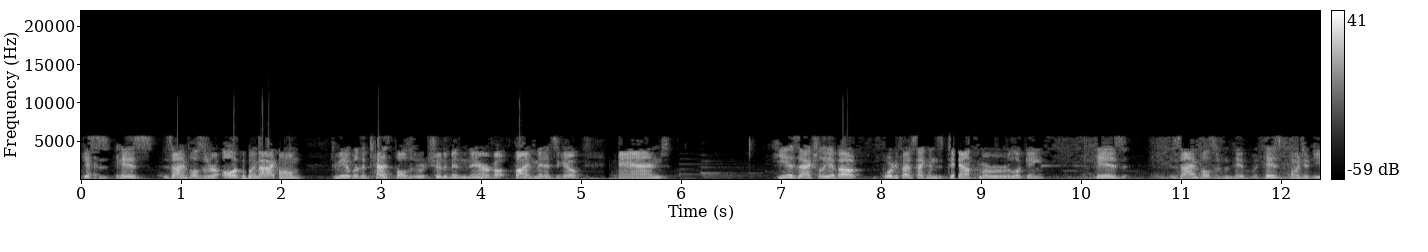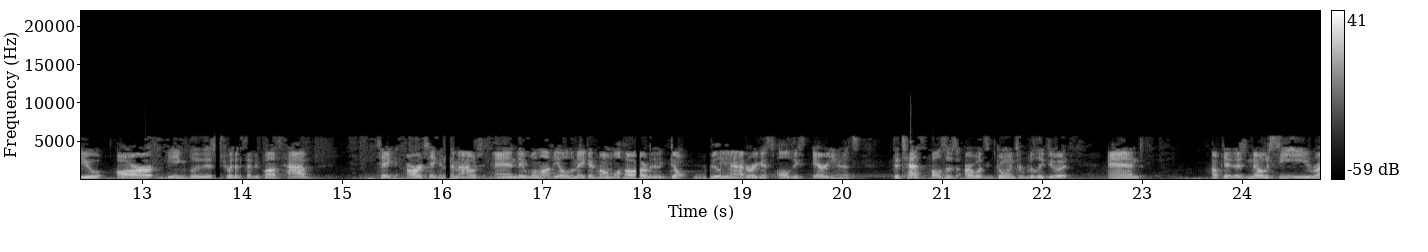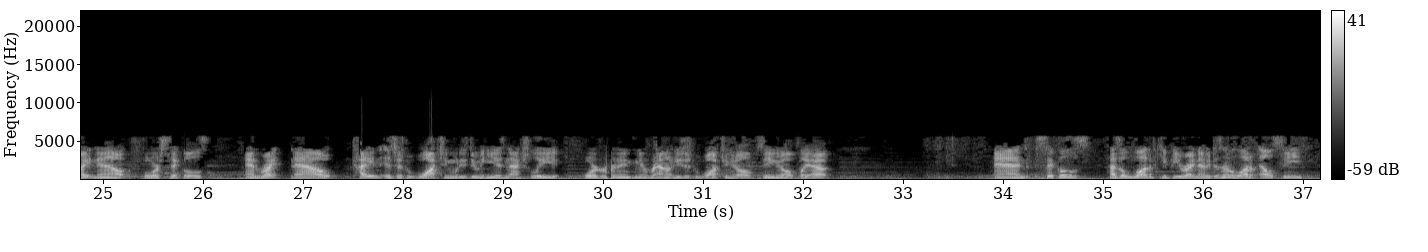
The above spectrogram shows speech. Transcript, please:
Yes, his, his Zion pulsers are all going back home to meet up with the Teth pulses, which should have been there about five minutes ago, and he is actually about 45 seconds down from where we were looking. His Zion pulses, from his, point of view, are being completely destroyed. The Sepipods have taken, are taking them out, and they will not be able to make it home. However, they don't really matter against all these air units. The Teth pulses are what's going to really do it, and okay, there's no CE right now for Siccles, And right now, Kytin is just watching what he's doing. He isn't actually ordering anything around. He's just watching it all, seeing it all play out. And Siccles has a lot of QP right now. He doesn't have a lot of LC.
